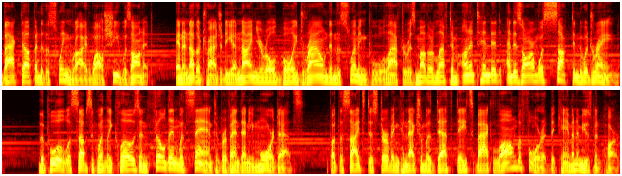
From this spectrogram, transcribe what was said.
backed up into the swing ride while she was on it. In another tragedy, a nine year old boy drowned in the swimming pool after his mother left him unattended and his arm was sucked into a drain. The pool was subsequently closed and filled in with sand to prevent any more deaths. But the site's disturbing connection with death dates back long before it became an amusement park.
